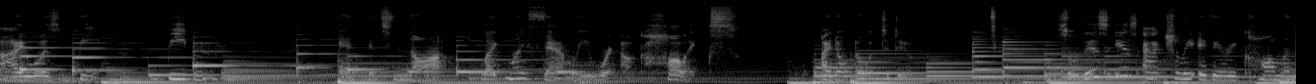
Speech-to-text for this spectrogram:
I was beaten, beaten. And it's not like my family were alcoholics. I don't know what to do. So, this is actually a very common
